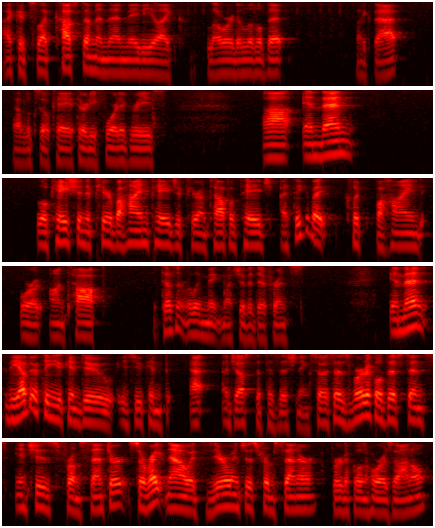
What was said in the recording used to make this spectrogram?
I could select custom and then maybe like lower it a little bit, like that. That looks okay, 34 degrees. Uh, and then location appear behind page, appear on top of page. I think if I click behind, or on top, it doesn't really make much of a difference. And then the other thing you can do is you can adjust the positioning. So it says vertical distance inches from center. So right now it's zero inches from center, vertical and horizontal.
